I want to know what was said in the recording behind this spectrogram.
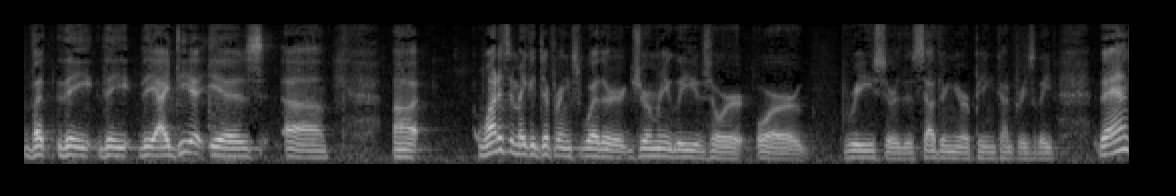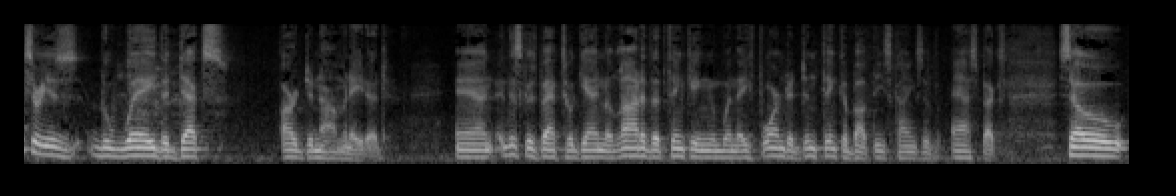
but the the the idea is, uh, uh, why does it make a difference whether Germany leaves or or Greece or the southern European countries leave? The answer is the way the debts are denominated. And, and this goes back to, again, a lot of the thinking when they formed it didn't think about these kinds of aspects. So,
